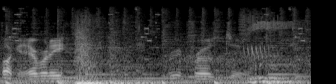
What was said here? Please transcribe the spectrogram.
Fuck it, everybody. We're frozen too.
